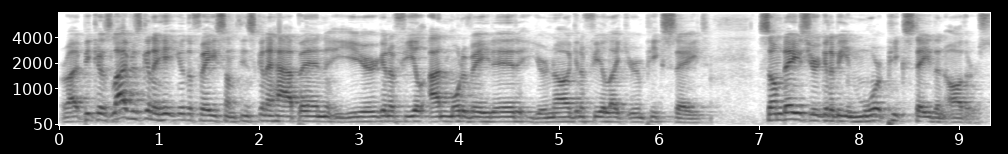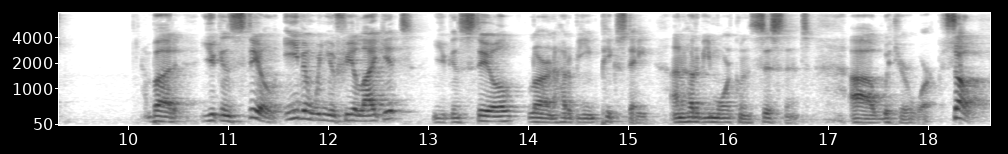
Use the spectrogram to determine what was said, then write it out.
right? Because life is going to hit you in the face. Something's going to happen. You're going to feel unmotivated. You're not going to feel like you're in peak state. Some days you're going to be in more peak state than others. But you can still, even when you feel like it, you can still learn how to be in peak state and how to be more consistent uh, with your work. So,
